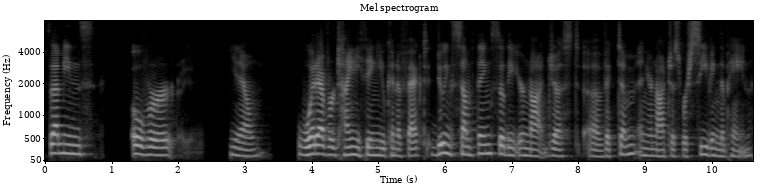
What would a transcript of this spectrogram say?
So that means over, you know, whatever tiny thing you can affect, doing something so that you're not just a victim and you're not just receiving the pain.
